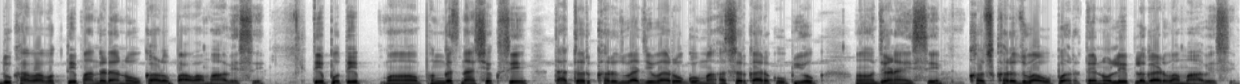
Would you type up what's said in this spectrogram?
દુખાવા વખતે પાંદડાનો ઉકાળો પાવામાં આવે છે. તે પોતે ફંગસનાશક છે. ધાતર ખરજવા જેવા રોગોમાં અસરકારક ઉપયોગ જણાય છે. ખસ ખરજવા ઉપર તેનો લેપ લગાડવામાં આવે છે.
